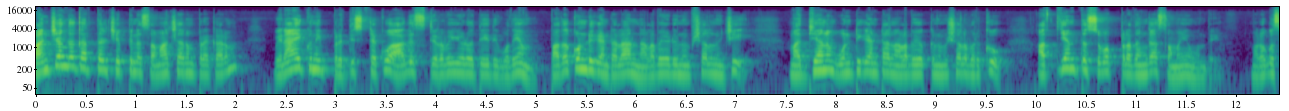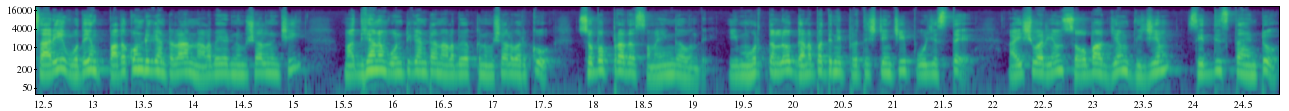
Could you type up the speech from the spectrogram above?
పంచాంగకర్తలు చెప్పిన సమాచారం ప్రకారం వినాయకుని ప్రతిష్టకు ఆగస్టు ఇరవై ఏడో తేదీ ఉదయం పదకొండు గంటల నలభై ఏడు నిమిషాల నుంచి మధ్యాహ్నం ఒంటి గంట నలభై ఒక్క నిమిషాల వరకు అత్యంత శుభప్రదంగా సమయం ఉంది. మరొకసారి ఉదయం పదకొండు గంటల నలభై ఏడు నిమిషాల నుంచి మధ్యాహ్నం ఒంటి గంట నలభై ఒక్క నిమిషాల వరకు శుభప్రద సమయంగా ఉంది. ఈ ముహూర్తంలో గణపతిని ప్రతిష్ఠించి పూజిస్తే ఐశ్వర్యం సౌభాగ్యం విజయం సిద్ధిస్తాయంటూ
